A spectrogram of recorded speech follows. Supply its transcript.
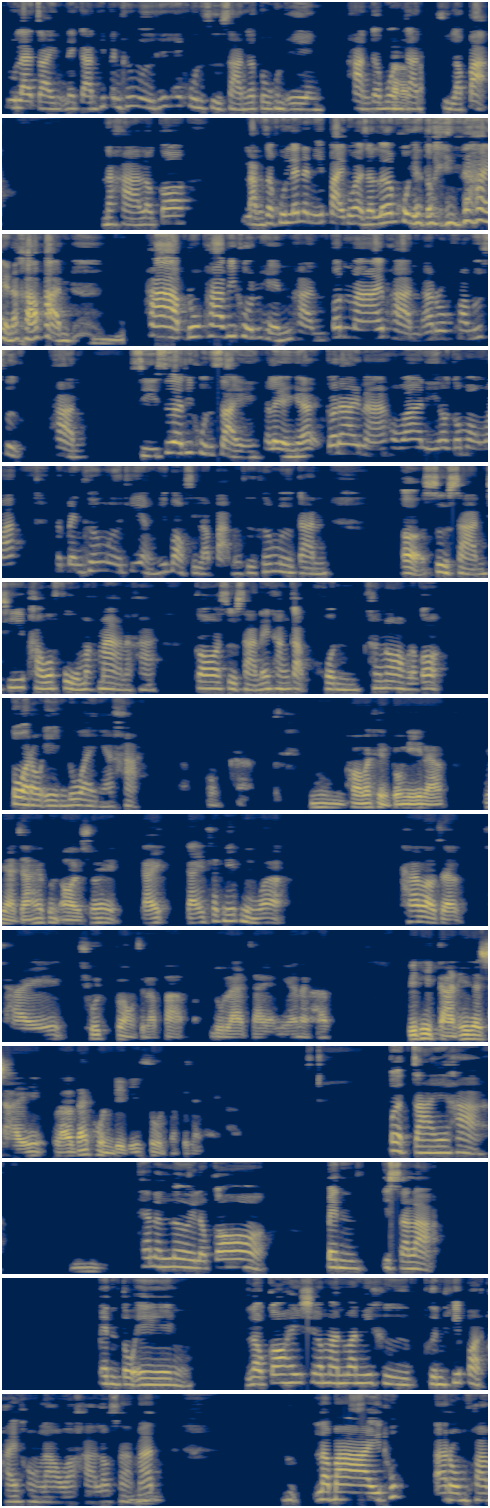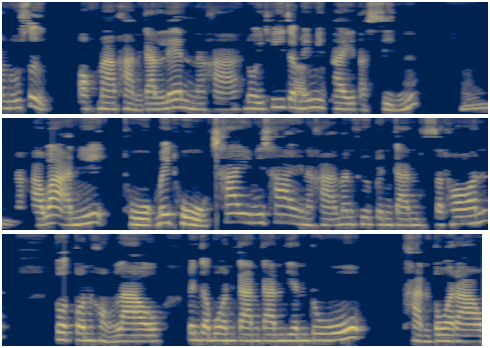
ดูแลใจในการที่เป็นเครื่องมือที่ให้คุณสื่อสารกับตัวคุณเอง ผ่านกระบวนการศิลปะนะคะ แล้วก็ หลังจากคุณเล่นอันนี้ไปคุณอาจจะเริ่มคุยกับตัวเองได้นะคะ ผ่านอืมภาพรูปภาพที่คุณเห็นผ่านต้นไม้ผ่านอารมณ์ความรู้สึกผ่านสีเสื้อที่คุณใส่อะไรอย่างเงี้ย ก็ได้นะ เพราะว่าอันนี้เราก็มองว่ามันเป็นเครื่องมือที่อย่างที่บอกศิลปะมันคือเครื่องมือการเอ่อสื่อสารที่ powerful มากๆนะคะ ก็สื่อสารได้ทั้งกับคนข้างนอกแล้วก็ตัวเราเองด้วยอย่างเงี้ยค่ะผมครับอืมพอมาถึงตรงนี้แล้ว อยากจะให้คุณออยช่วยไกด์ไกด์สักนิดนึงว่า ถ้าเราจะใช้ชุดกล่องศิลปะดูแลใจอันเนี้ยนะครับ วิธีการที่จะใช้แล้วได้ผลดีที่สุดมันเป็นยังไงเปิดใจค่ะอืมแค่นั้นเลยแล้วก็เป็นอิสระ เป็นตัวเองแล้วก็ให้เชื่อมั่นว่านี่คือพื้นที่ปลอดภัยของเราอะค่ะ เราสามารถระบายทุกอารมณ์ความรู้สึกออกมาผ่านการเล่นนะคะ โดยที่จะไม่มีใครตัดสินอืม นะคะว่าอันนี้ถูกไม่ถูกใช่ไม่ใช่นะคะ มันคือเป็นการสะท้อนตัวตนของเรา เป็นกระบวนการการเรียนรู้ผ่านตัวเรา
